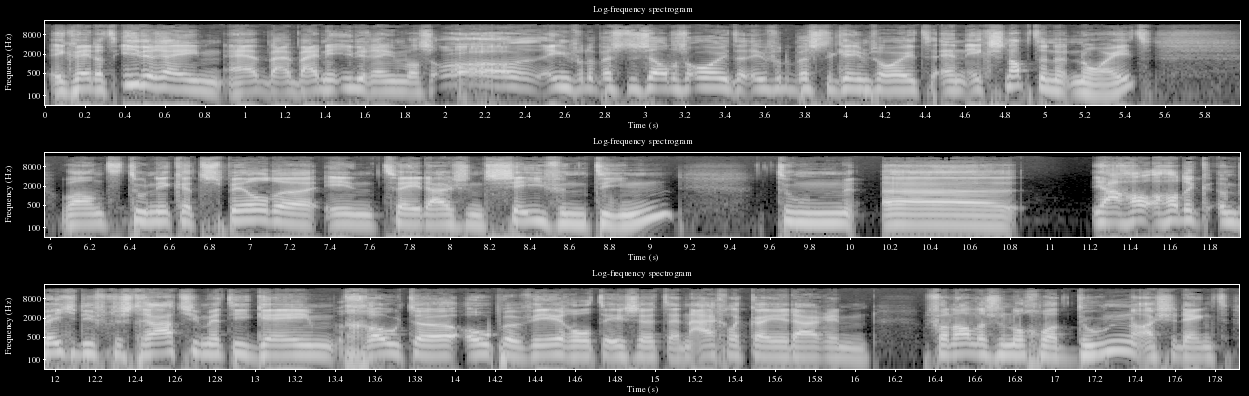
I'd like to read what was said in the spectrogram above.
Ik weet dat iedereen, hè, bij, bijna iedereen was... Oh, een van de beste Zelda's ooit, een van de beste games ooit. En ik snapte het nooit. Want toen ik het speelde in 2017... Toen eh, ja, ha- had ik een beetje die frustratie met die game. Grote open wereld is het. En eigenlijk kan je daarin van alles en nog wat doen. Als je denkt,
